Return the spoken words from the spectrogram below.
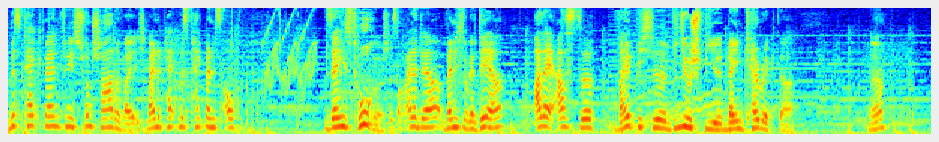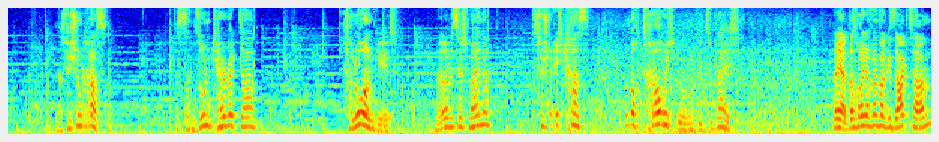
Miss Pac-Man finde ich schon schade, weil ich meine, pa Miss Pac-Man ist auch sehr historisch. Ist auch einer der, wenn nicht sogar der, allererste weibliche Videospiel-Main-Character. Ne? Das finde ich schon krass. Dass dann so ein Charakter verloren geht. Ne, wisst ihr, was ich meine? Das ist schon echt krass. Und auch traurig irgendwie zugleich. Naja, das wollte ich auf jeden Fall gesagt haben.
